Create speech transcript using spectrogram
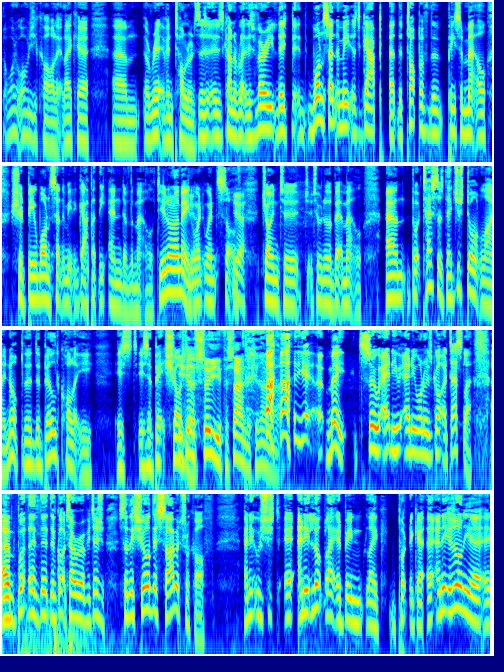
what, what would you call it? Like a um, a rate of intolerance. It's kind of like this very one centimeters gap at the top of the piece of metal should be a one centimeter gap at the end of the metal. Do you know what I mean? Yeah. When when it's sort of yeah. joined to to another bit of metal. Um, but Teslas they just don't line up. The the build quality is is a bit shoddy. He's going to sue you for saying this, you know that. yeah, mate, sue any anyone who's got a Tesla. Um, but they've, they've got a terrible reputation. So they showed this Cybertruck off, and it was just, eh, and it looked like it had been like put together, eh, and it was only a, eh,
